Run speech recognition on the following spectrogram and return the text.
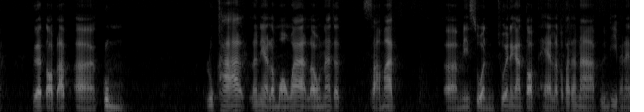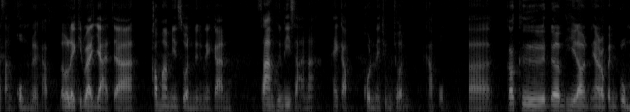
บ เพื่อตอบรับกลุ่มลูกค้าแล้วเนี่ยเรามองว่าเราน่าจะสามารถมีส่วนช่วยในการตอบแทนแล้วก็พัฒนาพื้นที่ภายในสังคมด้วยครับเราก็เลยคิดว่าอยากจะเข้ามามีส่วนหนึ่งในการสร้างพื้นที่สาธารณะให้กับ คนในชุมชนครับผมก็คือเดิมทีเราเนี่ยเราเป็นกลุ่ม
